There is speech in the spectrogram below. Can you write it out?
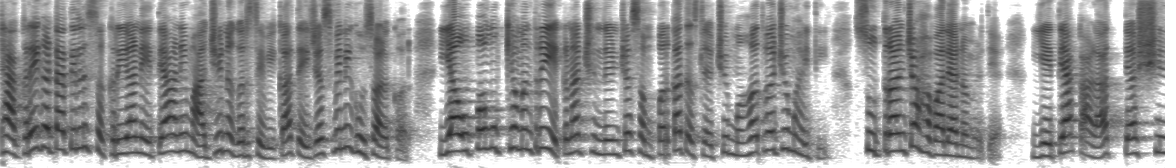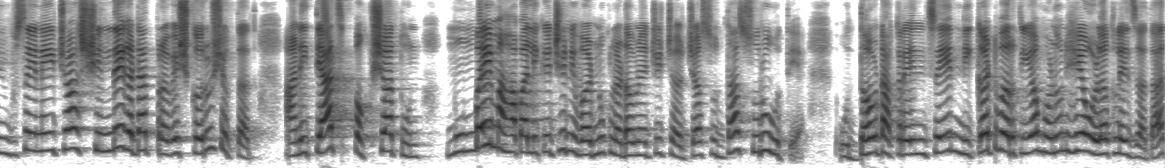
ठाकरे गटातील सक्रिय नेत्या आणि माजी नगरसेविका तेजस्विनी घोसाळकर या उपमुख्यमंत्री एकनाथ शिंदेच्या संपर्कात असल्याची महत्वाची माहिती सूत्रांच्या हवाल्यानं मिळते येत्या काळात त्या शिवसेनेच्या शिंदे गटात प्रवेश करू शकतात आणि त्याच पक्षातून मुंबई महापालिकेची निवडणूक लढवण्याची चर्चा सुद्धा सुरू होते. उद्धव ठाकरेंचे निकटवर्तीय म्हणून हे ओळखले जातात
